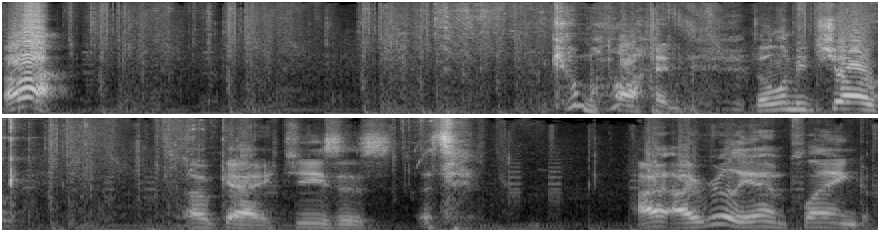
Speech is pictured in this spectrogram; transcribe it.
Ah! Come on! Don't let me choke! Okay, Jesus. I, I, really am playing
